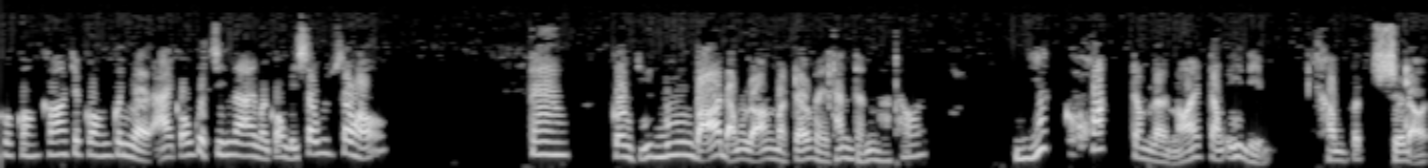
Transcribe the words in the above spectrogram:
của con có, chứ con không có nhờ ai, con không có xin ai mà con bị xấu xấu hổ. Tao con chỉ buông bỏ động loạn mà trở về thanh tịnh mà thôi. Dứt khoát trong lời nói trong ý niệm không có sửa đổi.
